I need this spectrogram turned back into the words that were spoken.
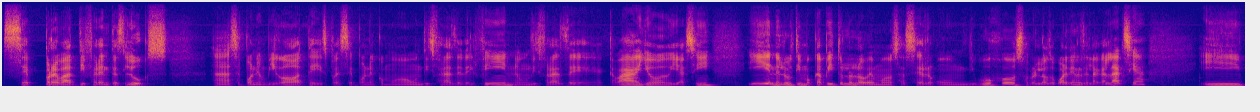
se prueba diferentes looks. Ah, se pone un bigote y después se pone como un disfraz de delfín, un disfraz de caballo y así. Y en el último capítulo lo vemos hacer un dibujo sobre los guardianes de la galaxia. Y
